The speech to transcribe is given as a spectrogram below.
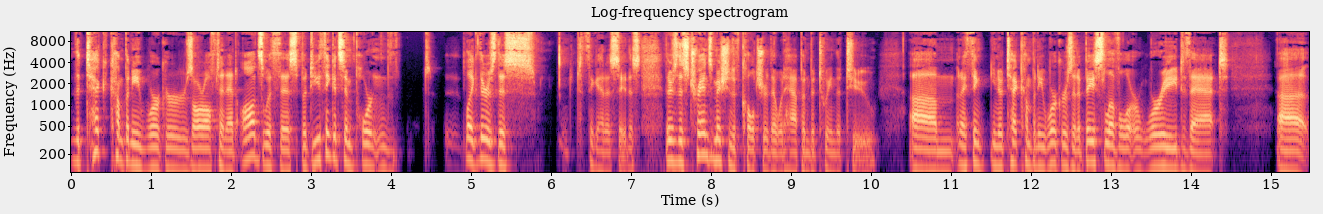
the tech company workers are often at odds with this, but do you think it's important? Like, there's this. I think how to say this. There's this transmission of culture that would happen between the two, um, and I think you know tech company workers at a base level are worried that uh,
